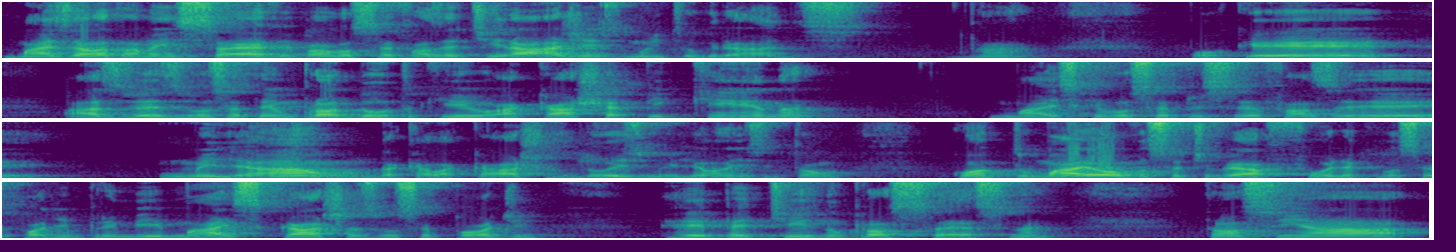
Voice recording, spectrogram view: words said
Mas ela também serve para você fazer tiragens muito grandes, né? Porque às vezes você tem um produto que a caixa é pequena, mas que você precisa fazer um milhão daquela caixa, dois milhões. Então, quanto maior você tiver a folha que você pode imprimir, mais caixas você pode repetir no processo, né? Então, assim, a,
